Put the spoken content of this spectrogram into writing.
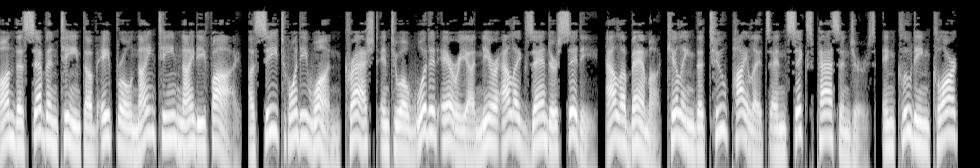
On 17 April 1995, a C-21 crashed into a wooded area near Alexander City, Alabama killing the two pilots and six passengers, including Clark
